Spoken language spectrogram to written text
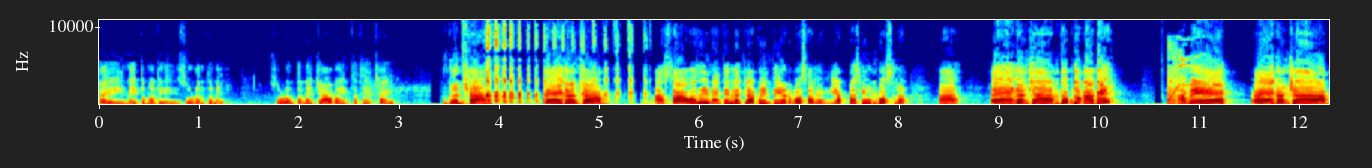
छाई नाही तर मध्ये सोडून तर नाही? सोडून तर नाही. चहा बहीण तर ते छाई. घनश्याम! ए घनश्याम! आज आवाजही नाही त्याला त्या बहीण तर येऊन बसाले एकटाच येऊन बसला. हा? ए घनश्याम झोपला का बे अबे ए घनश्याम!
